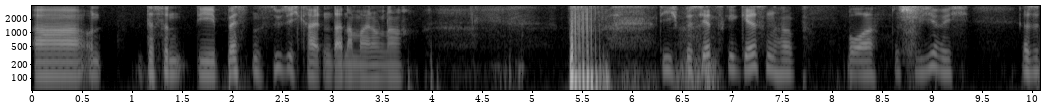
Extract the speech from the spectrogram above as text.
Äh, und das sind die besten Süßigkeiten deiner Meinung nach. Die ich bis jetzt gegessen habe. Boah, das ist schwierig. Also,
